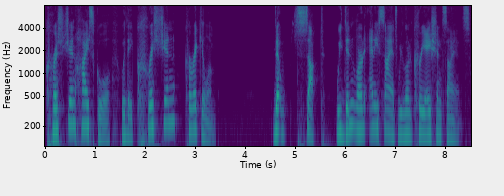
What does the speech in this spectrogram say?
Christian high school with a Christian curriculum that sucked. We didn't learn any science. We learned creation science.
